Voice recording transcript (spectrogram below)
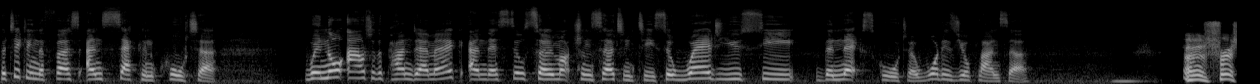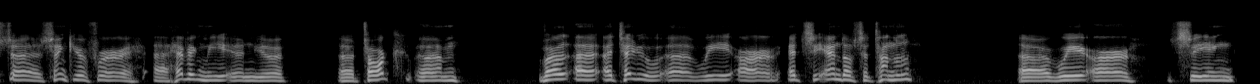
particularly in the first and second quarter we're not out of the pandemic and there's still so much uncertainty. So where do you see the next quarter? What is your plan, sir? Uh, first, uh, thank you for uh, having me in your uh, talk. Um, well, uh, I tell you, uh, we are at the end of the tunnel. we are seeing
